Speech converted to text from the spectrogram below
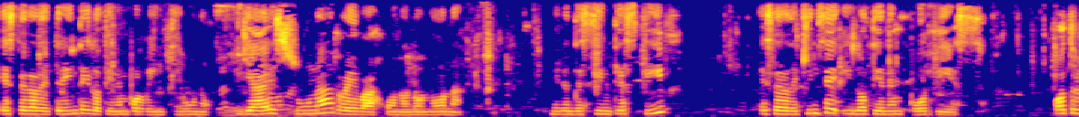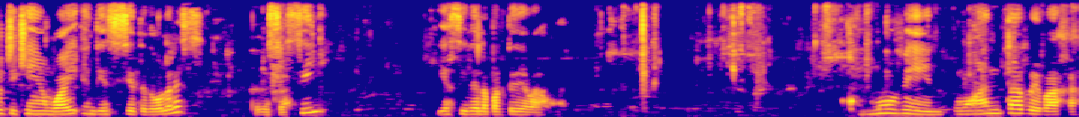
Este era de 30 y lo tienen por 21. Ya es una rebajo, no, no, no, no. Miren, de Cynthia Steve. Este era de 15 y lo tienen por 10. Otro GKNY en 17 dólares. Pero es así. Y así de la parte de abajo. ¿Cómo ven? ¿Cuánta rebaja?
